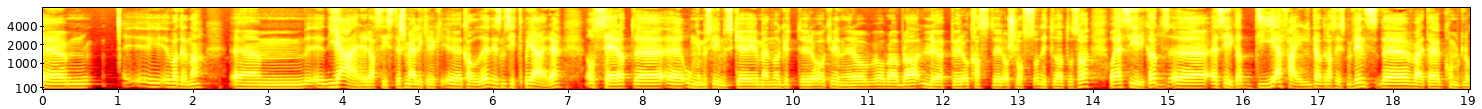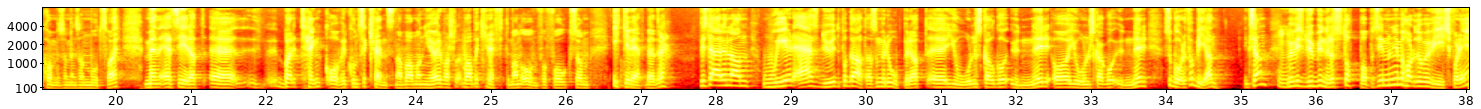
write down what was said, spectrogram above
hva heter den da? Um, Gjerderasister, som jeg liker å eh, kalle det. De som sitter på gjerdet og ser at uh, unge muslimske menn og gutter og kvinner og, og bla, bla løper og kaster og slåss og ditt og datt også. Og jeg sier ikke at, uh, jeg sier ikke at de er feilen til at rasisme fins. Det vet jeg kommer til å komme som en sånn motsvar. Men jeg sier at uh, bare tenk over konsekvensen av hva man gjør. Hva, hva bekrefter man overfor folk som ikke vet bedre? Hvis det er en eller annen weird ass dude på gata som roper at eh, jorden skal gå under, og jorden skal gå under, så går det forbi han. Ikke sant? Men hvis du begynner å stoppe opp og si Men har du noe bevis for det?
